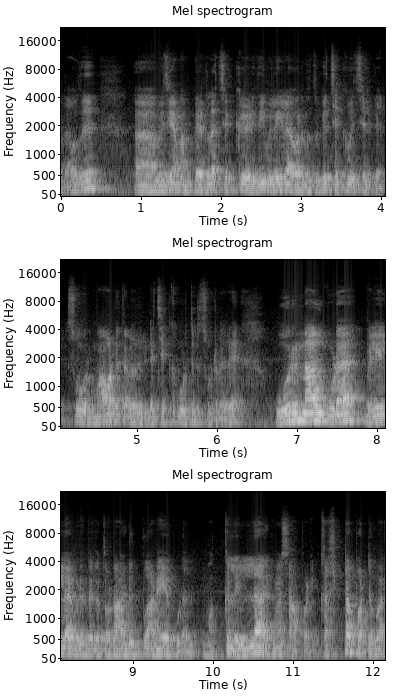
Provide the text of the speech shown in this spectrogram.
அதாவது விஜய் அண்ணன் பேரில் செக் எழுதி வெளியில் வர்றதுக்கு செக் வச்சுருக்காரு ஸோ ஒரு மாவட்ட தலைவர்கிட்ட செக் கொடுத்துட்டு சொல்கிறாரு ஒரு நாள் கூட வெளியில் விருந்தகத்தோட அடுப்பு அணையக்கூடாது. மக்கள் எல்லாருக்குமே சாப்பாடு. கஷ்டப்பட்டு வர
